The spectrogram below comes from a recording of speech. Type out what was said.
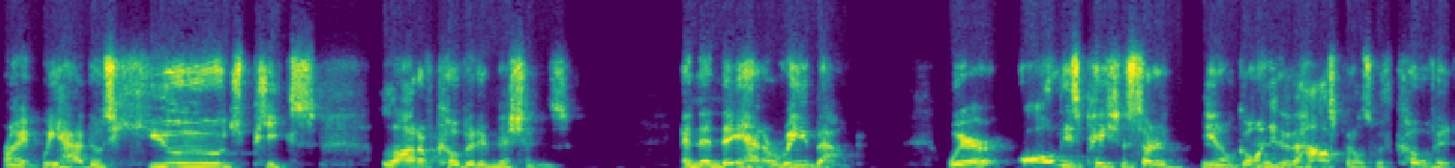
right? We had those huge peaks, a lot of COVID admissions. And then they had a rebound where all these patients started, you know, going into the hospitals with COVID.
